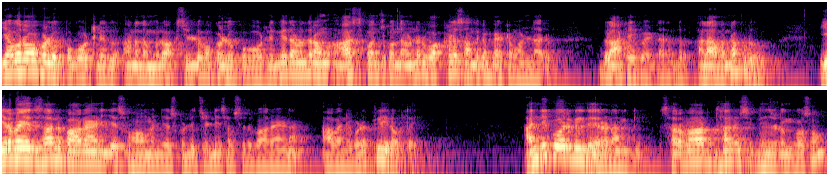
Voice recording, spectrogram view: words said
ఎవరో ఒకళ్ళు ఒప్పుకోవట్లేదు అన్నదమ్ములు ఒక చెల్లు ఒకళ్ళు ఒప్పుకోవట్లేదు. మీద అందరూ ఆస్తి పంచుకుందాం అన్నారు. ఒక్కళ్ళు సంతకం పెట్టమన్నారు. బ్లాక్ అయిపోయి ఉంటారు అందరూ. అలా ఉన్నప్పుడు ఇరవై ఐదు సార్లు పారాయణ చేసి హోమం చేసుకుంటే చండీ సరస్వతి పారాయణ అవన్నీ కూడా క్లియర్ అవుతాయి. అన్ని కోరికలు తీరడానికి సర్వార్థాలు సిద్ధించడం కోసం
